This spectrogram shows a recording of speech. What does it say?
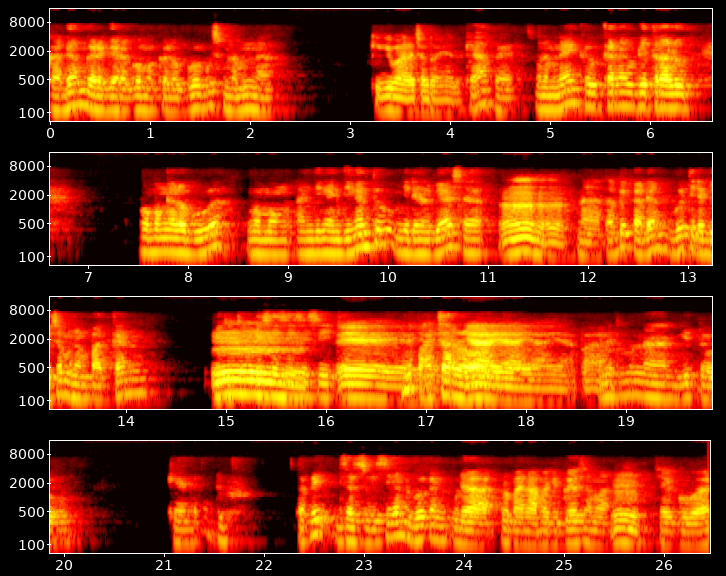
kadang gara-gara gue sama lo gue gue semena-mena kayak gimana contohnya kayak apa ya semena-mena ke- karena udah terlalu ngomongnya lo gue ngomong anjing-anjingan tuh menjadi hal biasa hmm hmm. Nah, tapi kadang gue tidak bisa menempatkan itu tuh di sisi-sisi kayak, Iya, iya, ini iya, pacar iya. loh, Iya, iya, iya, iya, ini temenan gitu. Kayak, aduh. Tapi di satu sisi kan gue kan udah lumayan lama juga sama Hmm, cewek gue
